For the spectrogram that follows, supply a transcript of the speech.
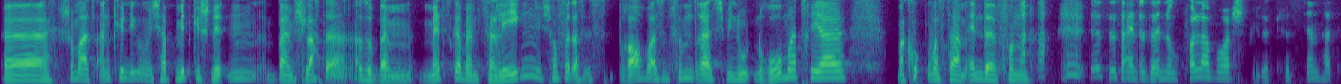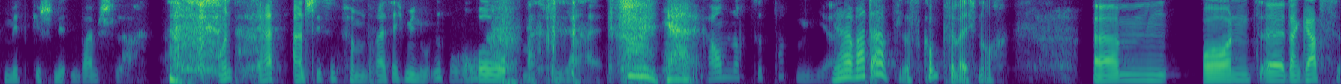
Äh, schon mal als Ankündigung, ich habe mitgeschnitten beim Schlachter, also beim Metzger, beim Zerlegen. Ich hoffe, das ist brauchbar, es sind 35 Minuten Rohmaterial. Mal gucken, was da am Ende von. Das ist eine Sendung voller Wortspiele. Christian hat mitgeschnitten beim Schlacht. Und er hat anschließend 35 Minuten Rohmaterial. Das ist Ja. kaum noch zu toppen hier. Ja, warte ab, das kommt vielleicht noch. Ähm, und äh, dann gab's,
